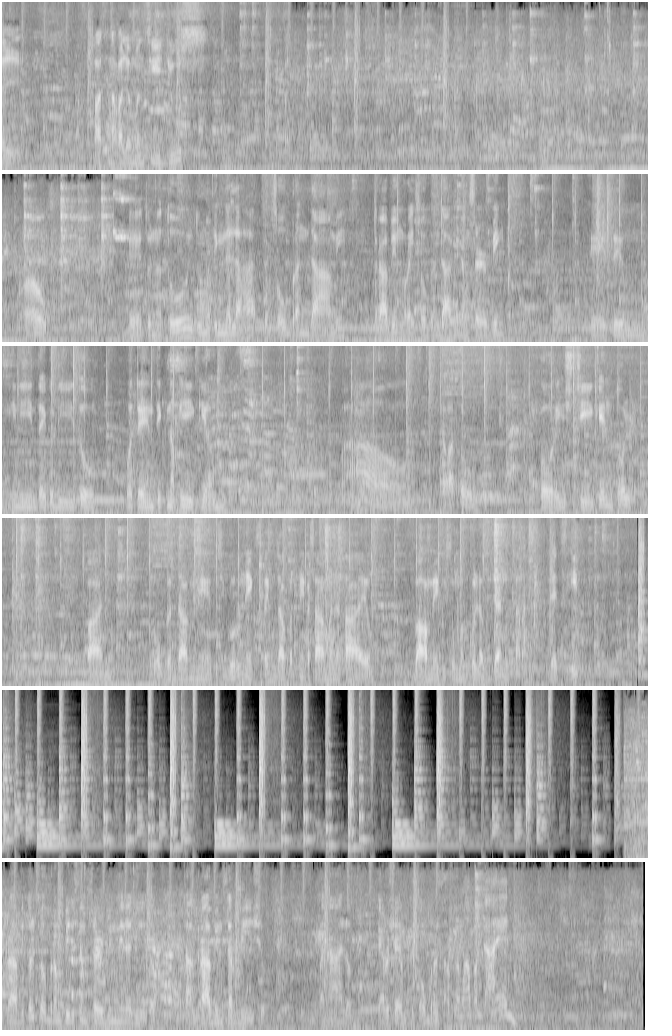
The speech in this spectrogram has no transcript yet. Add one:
tol. Hot na kalamansi juice. Wow. Eto na tol, dumating na lahat. Sobrang dami. Grabe yung rice, sobrang dami ng serving. Ito yung hinihintay ko dito. Authentic na kikiam. Wow. Tsaka to, orange chicken, tol. Paano? Sobrang dami nito. Siguro next time dapat may kasama na tayo. Baka may gustong mag-collab dyan. Tara, let's eat. Grabe tol, sobrang bilis ng serving nila dito. Tsaka grabe yung serbisyo. Panalo. Pero syempre, sobrang sarap ng mga pagkain.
